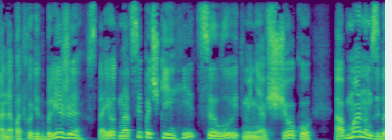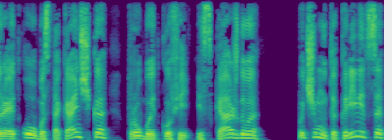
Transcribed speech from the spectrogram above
Она подходит ближе, встает на цыпочки и целует меня в щеку, обманом забирает оба стаканчика, пробует кофе из каждого, почему-то кривится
